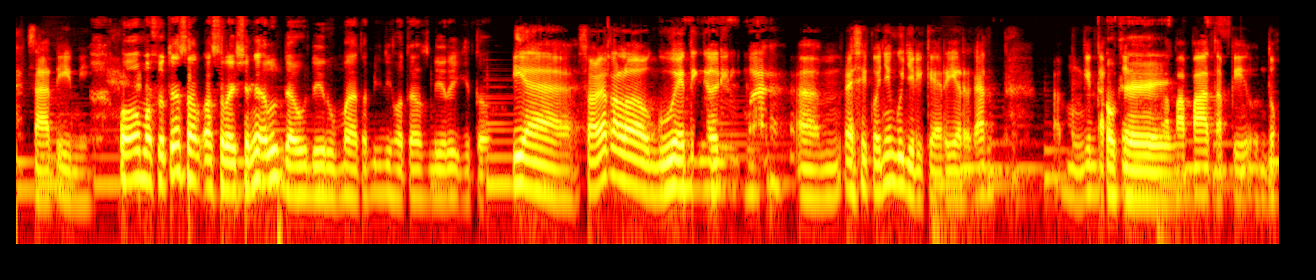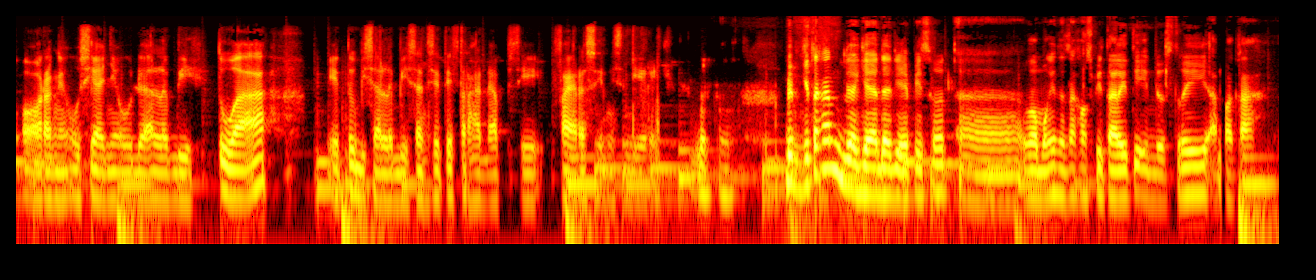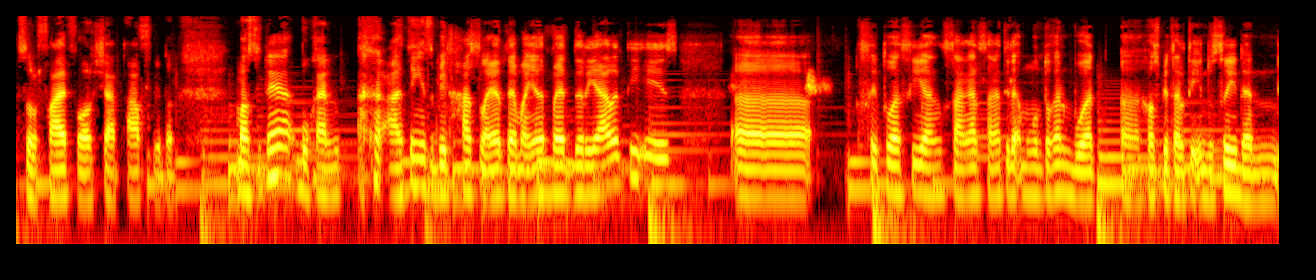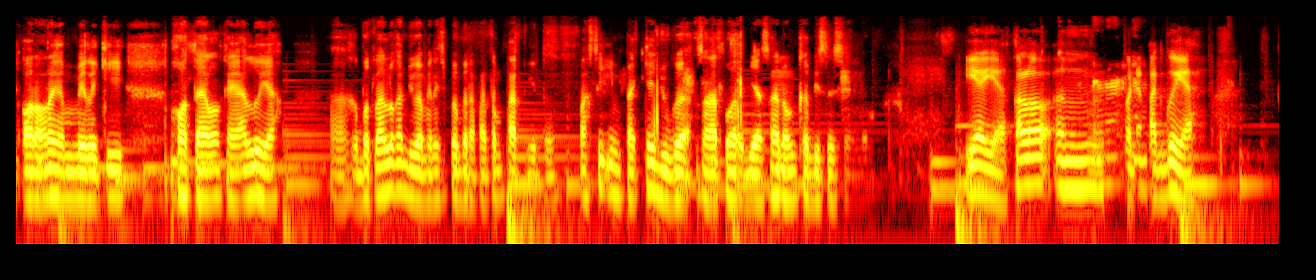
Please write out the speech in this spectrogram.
saat ini. Oh, maksudnya self isolationnya lu jauh di rumah tapi di hotel sendiri gitu. Iya, soalnya kalau gue tinggal di rumah, em, resikonya gue jadi carrier kan. Mungkin tak Oke. apa-apa, tapi untuk orang yang usianya udah lebih tua itu bisa lebih sensitif terhadap si virus ini sendiri. Betul. Bim, kita kan lagi ada di episode uh, ngomongin tentang hospitality industry, apakah survive or shut off gitu. Maksudnya bukan, I think it's a bit harsh lah ya temanya, but the reality is uh, situasi yang sangat-sangat tidak menguntungkan buat uh, hospitality industry dan orang-orang yang memiliki hotel kayak lu ya. Uh, kebetulan lu kan juga manage beberapa tempat gitu. Pasti impact-nya juga sangat luar biasa dong ke bisnisnya. Iya iya, kalau em, pendapat gue ya,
